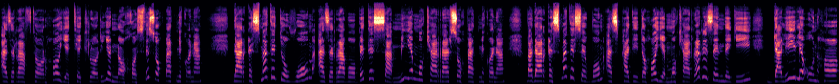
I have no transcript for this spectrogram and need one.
از رفتارهای تکراری ناخواسته صحبت می‌کنم. در قسمت دوم از روابط سمی مکرر صحبت می‌کنم و در قسمت سوم از پدیده های مکرر زندگی دلیل اونها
